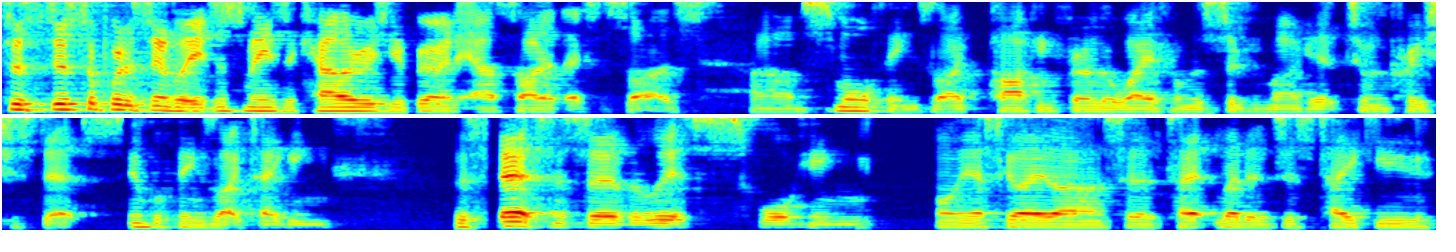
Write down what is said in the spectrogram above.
Just, just to put it simply, it just means the calories you burn outside of exercise. Um, small things like parking further away from the supermarket to increase your steps. Simple things like taking the steps instead of the lifts, walking on the escalator instead of ta- let it just take you.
